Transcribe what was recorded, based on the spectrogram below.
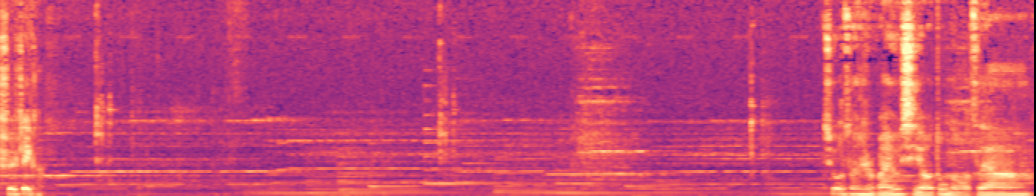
是这个。就算是玩游戏也要动脑子呀。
